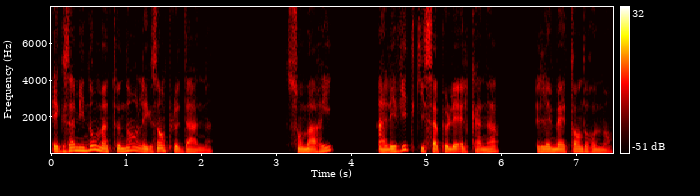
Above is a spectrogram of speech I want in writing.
Examinons maintenant l'exemple d'Anne. Son mari, un lévite qui s'appelait Elkana, l'aimait tendrement.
